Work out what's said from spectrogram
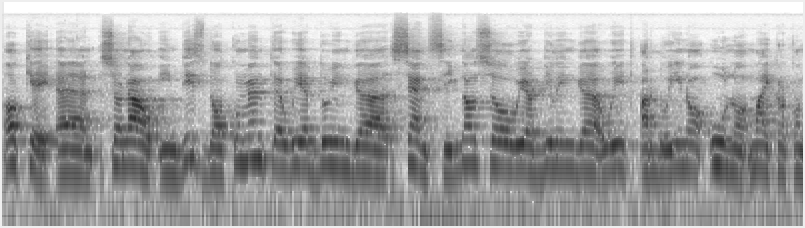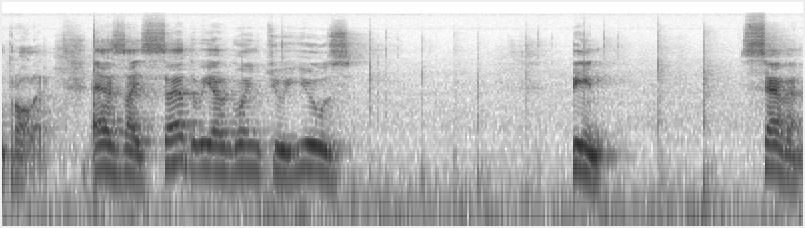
Okay, and so now in this document we are doing send signal so we are dealing with Arduino Uno microcontroller. As I said, we are going to use pin 7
